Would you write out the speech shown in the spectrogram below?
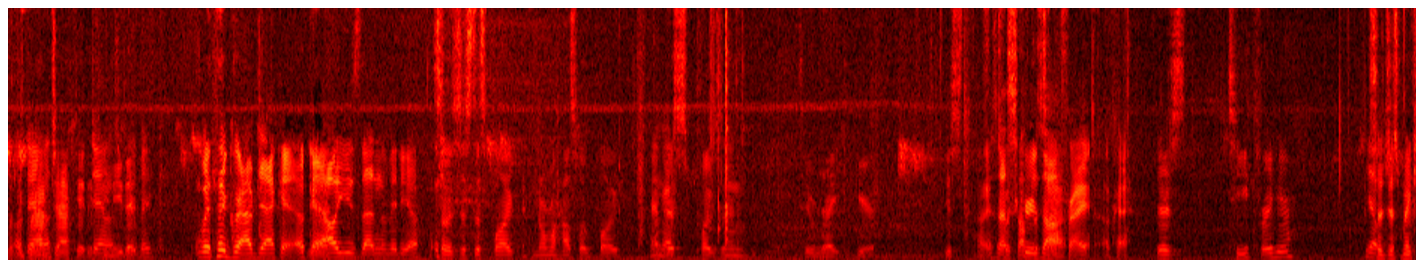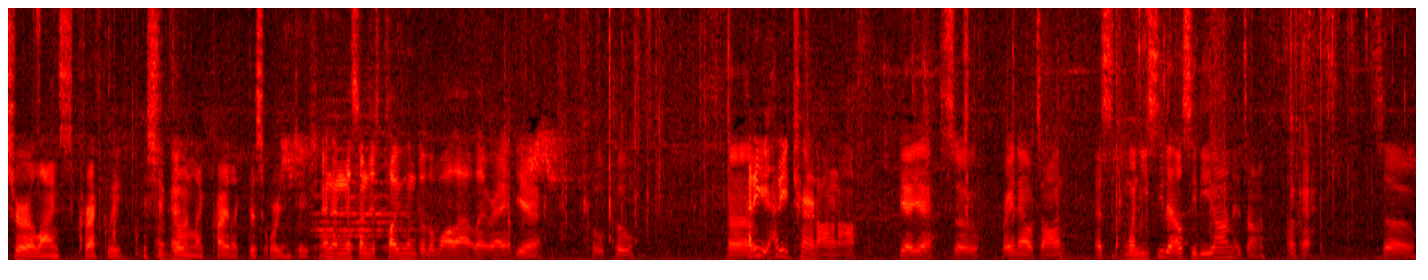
with Oh, damn, grab jacket if you need it. big. With a grab jacket. Okay, Yeah. I'll use that in the video. So it's just this plug, normal household plug, and Okay. this plugs in to right here. Just Okay, so that screws off, top. right? Okay. There's teeth right here. Yep. So just make sure it aligns correctly. It should Okay. go in like probably like this orientation. And then this one just plugs into the wall outlet, right? yeah. Cool, cool. Um, How do you how do you turn it on and off? Yeah, yeah. So right now it's on. As when you see the LCD on, it's on. Okay, So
